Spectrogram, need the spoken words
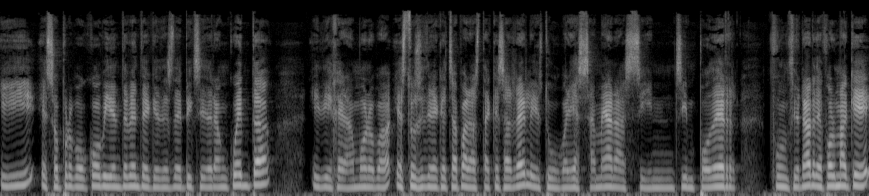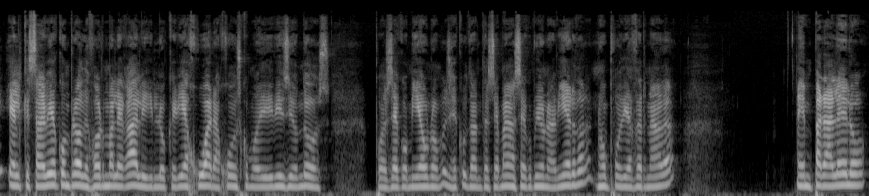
Y eso provocó, evidentemente, que desde Epic se dieran cuenta y dijeran, bueno, esto se tiene que chapar hasta que se arregle. Y estuvo varias semanas sin, sin poder funcionar, de forma que el que se había comprado de forma legal y lo quería jugar a juegos como Division 2 pues se comía uno, durante semanas se comía una mierda, no podía hacer nada. En paralelo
